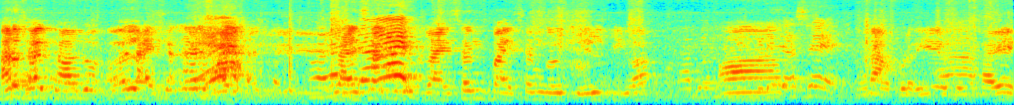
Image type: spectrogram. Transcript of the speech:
અરે સાહેબ ચાલો હવે લાયસન્સ અરે સાહેબ, સાહેબ. લાયસન્સ લાયસન્સ બાયસન્સ ગયું તેલ પીવા. હા. નીકળી જશે. અને આપણે એ બધા એ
